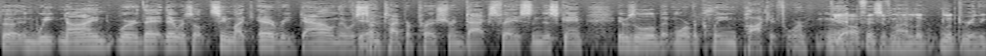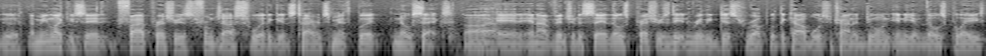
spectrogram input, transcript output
the in week nine where they, there was a, seemed like every down there was Yeah. some type of pressure in Dak's face. In this game, it was a little bit more of a clean pocket for him. Yeah, offensive line looked looked really good. I mean, like you said, five pressures from Josh Sweat against Tyron Smith, but no sacks. Uh, Yeah. And and I venture to say those pressures didn't really disrupt what the Cowboys were trying to do on any of those plays.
